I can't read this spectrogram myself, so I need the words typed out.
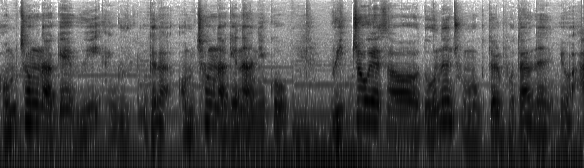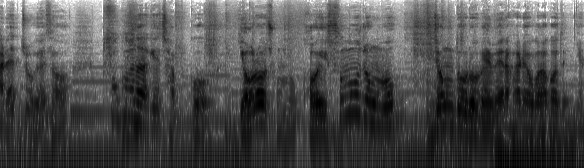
엄청나게 위 그나 엄청나게는 아니고 위쪽에서 노는 종목들보다는 요 아래쪽에서 푸근하게 잡고 여러 종목 거의 20종목 이 정도로 매매를 하려고 하거든요.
